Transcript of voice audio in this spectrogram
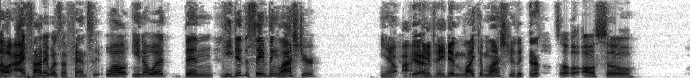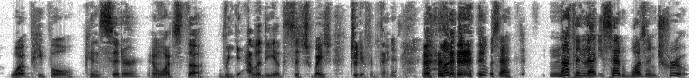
"Oh, I thought it was offensive." Well, you know what? Then he did the same thing last year. You know, I, Yeah. if they didn't like him last year, they and also also what people consider and what's the reality of the situation. Two different things. But one thing too was that nothing that he said wasn't true.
